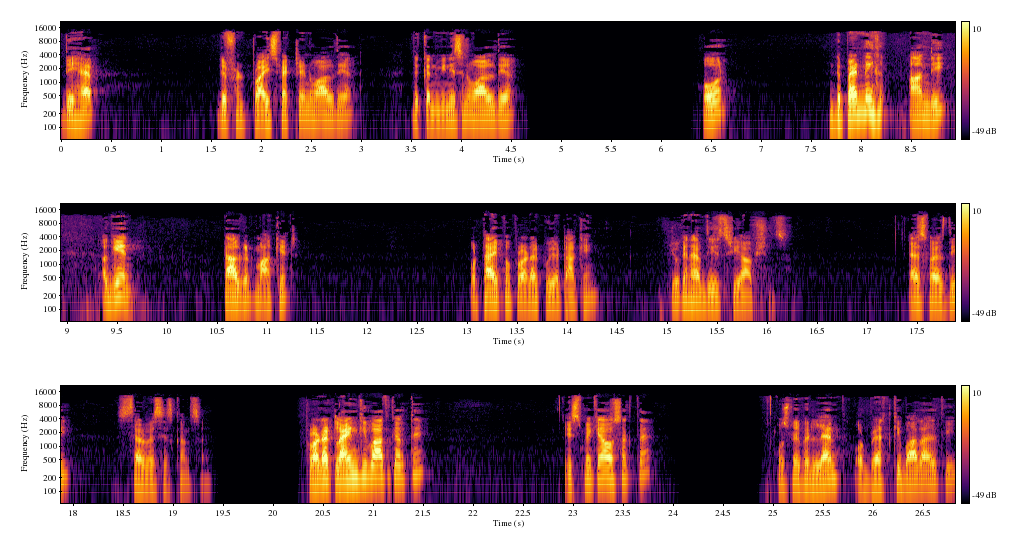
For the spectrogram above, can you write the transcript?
they have different price factor involve دیا دا کنوینئنس انوالو دیا اور depending on the again target market or type of product we are talking you can have these three option as far as the service is concern product line کی بات کرتے ہیں اس میں کیا ہو سکتا ہے اس میں پھر لینتھ اور بریتھ کی بات آئی تھی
